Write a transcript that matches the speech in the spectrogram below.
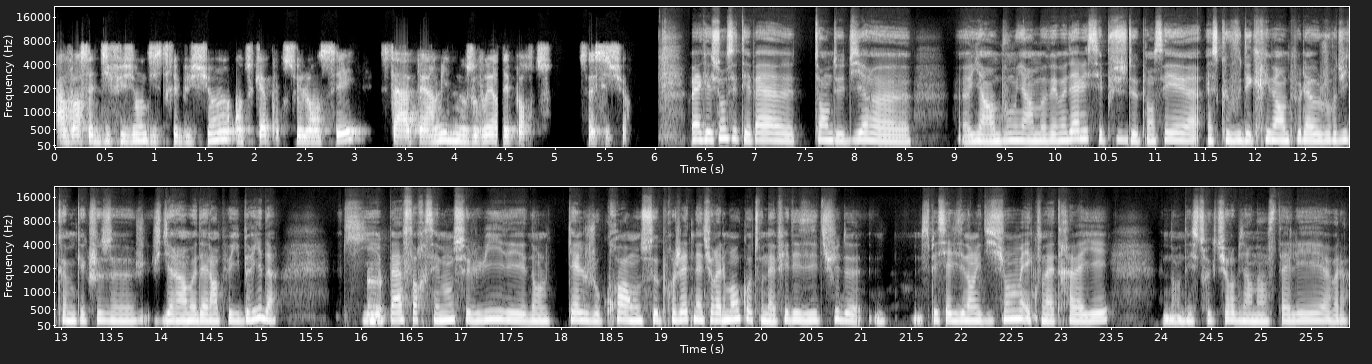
avoir cette diffusion distribution, en tout cas pour se lancer, ça a permis de nous ouvrir des portes. Ça, c'est sûr. Ma question, c'était pas euh, tant de dire euh, euh, il y a un bon, il y a un mauvais modèle, c'est plus de penser à ce que vous décrivez un peu là aujourd'hui comme quelque chose, je dirais un modèle un peu hybride, qui n'est mm. pas forcément celui dans lequel je crois on se projette naturellement quand on a fait des études spécialisées dans l'édition et qu'on a travaillé dans des structures bien installées. Voilà.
